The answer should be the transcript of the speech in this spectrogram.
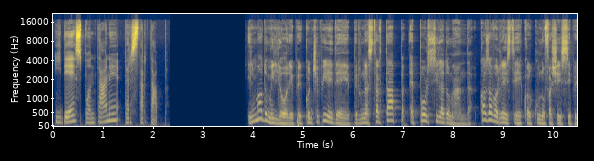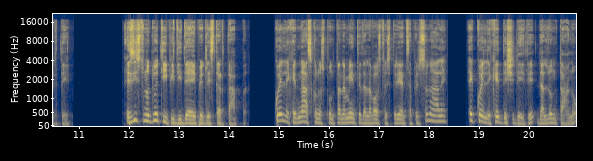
Idee spontanee per startup. Il modo migliore per concepire idee per una startup è porsi la domanda cosa vorresti che qualcuno facesse per te? Esistono due tipi di idee per le startup, quelle che nascono spontaneamente dalla vostra esperienza personale e quelle che decidete da lontano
